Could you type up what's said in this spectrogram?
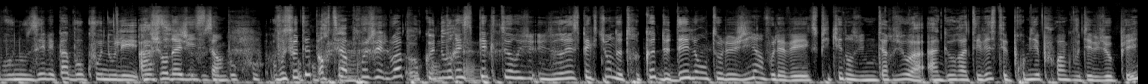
vous nous aimez pas beaucoup, nous les, ah, journalistes. vous, hein. beaucoup. vous, souhaitez porter un projet de loi pour que nous respections, nous respections, notre code de déontologie. Hein, vous l'avez expliqué dans une interview à Agora TV, c'était le premier point que vous développez.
